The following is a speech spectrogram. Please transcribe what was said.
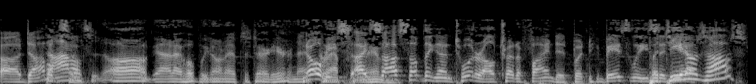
Uh, Donaldson. Donaldson. Oh God, I hope we don't have to start hearing that. No, crap he's, from I him. saw something on Twitter. I'll try to find it, but he basically said, Pitino's yeah, house.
